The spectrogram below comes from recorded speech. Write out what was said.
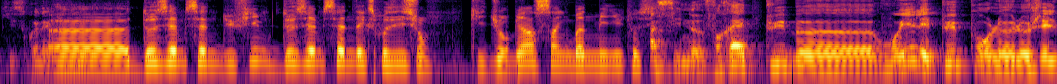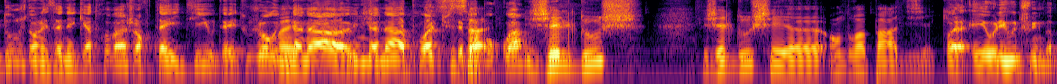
qui se connectent. Euh, deuxième scène du film, deuxième scène d'exposition qui dure bien 5 bonnes minutes aussi. Ah, c'est une vraie pub. euh, vous voyez les pubs pour le, le gel douche dans les années 80, genre Tahiti, où t'avais toujours une, Ouais. nana, une nana à poil, tu sais ça, pas pourquoi. Gel douche, gel douche et euh, endroit paradisiaque. Voilà, et Hollywood Chewing Gum.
